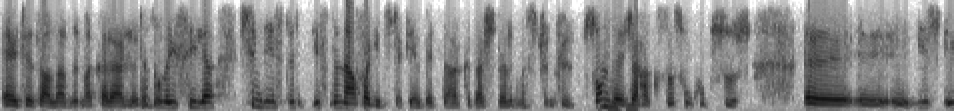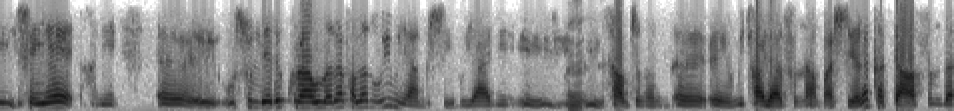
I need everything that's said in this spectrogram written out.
e, cezalandırma kararları. Dolayısıyla şimdi isti, istinafa gidecek elbette arkadaşlarımız. Çünkü son derece haksız, hukuksuz e, e, bir e, şeye hani e, usulleri, kurallara falan uymayan bir şey bu. Yani e, evet. savcının e, e, mütalasından başlayarak hatta aslında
